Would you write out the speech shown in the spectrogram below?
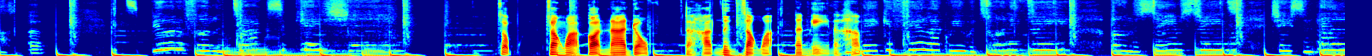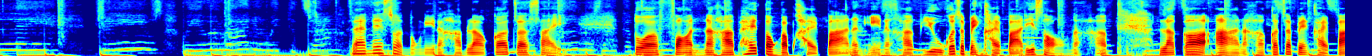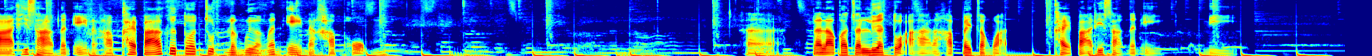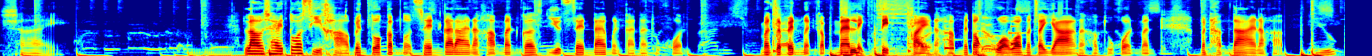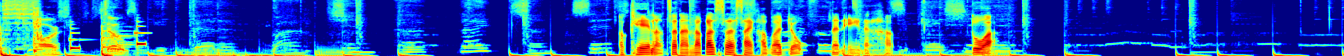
จบจังหวะก่อนหน้าดรอปนะครับหนึ่งจังหวะนั่นเองนะครับ และในส่วนตรงนี้นะครับ เราก็จะใส่ ตัวฟอนต์นะครับ ให้ตรงกับไข่ปลานั่นเองนะครับ U ก็จะเป็นไข่ปลาที่ 2 นะครับ แล้วก็ R นะครับก็จะเป็นไข่ปลาที่ 3 นั่นเองนะครับ ไข่ปลาก็คือตัวจุดเหลืองๆนั่นเองนะครับผมอ่าแล้วเราก็จะเลื่อนตัว R นะครับ ไปจังหวะไข่ปลาที่ 3 นั่นเอง นี่ ใช่เราใช้ตัวสีขาวเป็นตัวกำหนดเส้นก็ได้นะครับ มันก็ยึดเส้นได้เหมือนกันนะทุกคน มันจะเป็นเหมือนกับแม่เหล็กติดไปนะครับ ไม่ต้องกลัวว่ามันจะยากนะครับ ทุกคนมันมันทำได้นะครับ You are dope. โอเค หลังจากนั้นเราก็จะใส่คำว่า dope นั่นเองนะครับ ตัว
